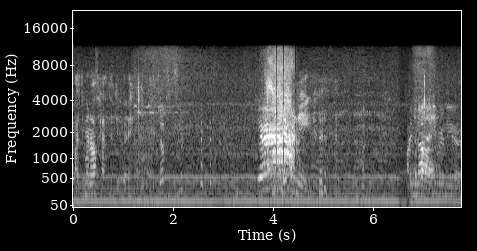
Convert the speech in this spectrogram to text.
Uh, someone else has to do it. Just. Yeah! I'm I'm Goodbye. not anywhere near.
